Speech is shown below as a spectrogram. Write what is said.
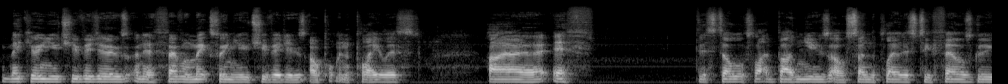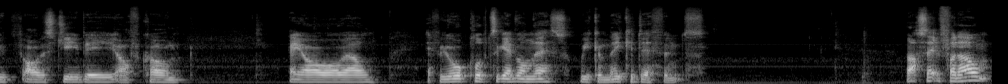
make your own YouTube videos and if everyone makes their own YouTube videos I'll put them in a playlist. Uh, if this still looks like bad news I'll send the playlist to Thales Group, RSGB, Ofcom, ARRL. If we all club together on this we can make a difference. That's it for now.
